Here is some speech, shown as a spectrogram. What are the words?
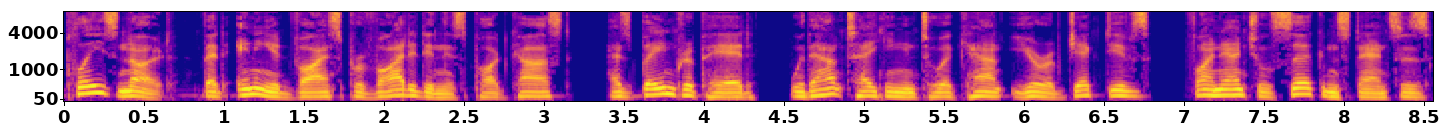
Please note that any advice provided in this podcast has been prepared without taking into account your objectives, financial circumstances,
